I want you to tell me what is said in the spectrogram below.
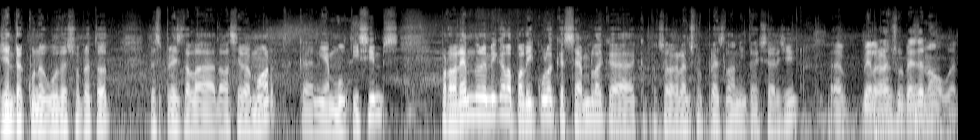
gent reconeguda sobretot, després de la, de la seva mort, que n'hi ha moltíssims, parlarem d'una mica la pel·lícula que sembla que, que pot ser la gran sorpresa de la nit, oi Sergi? Uh, bé, la gran sorpresa no. La,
